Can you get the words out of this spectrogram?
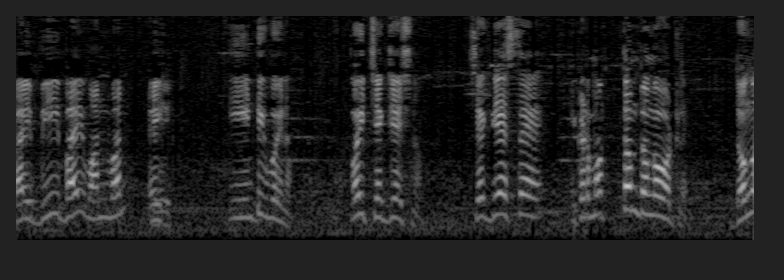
by B by one one eight. ఈ ఇంటికి పోయినాం. పోయి చెక్ చేసినాం. చెక్ చేస్తే ఇక్కడ మొత్తం దొంగ ఓట్లే. దొంగ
